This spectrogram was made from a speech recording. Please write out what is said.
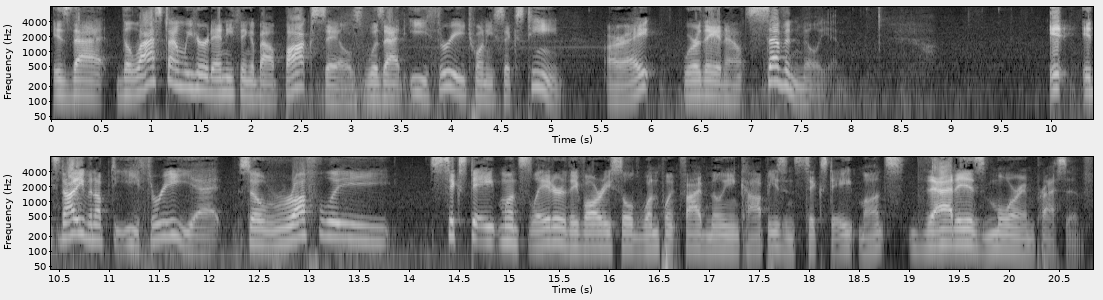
is that the last time we heard anything about box sales was at E E3 2016 all right where they announced 7 million it it's not even up to E3 yet so roughly six to eight months later, they've already sold 1.5 million copies in six to eight months. That is more impressive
